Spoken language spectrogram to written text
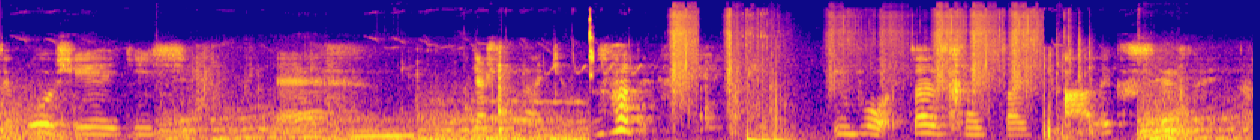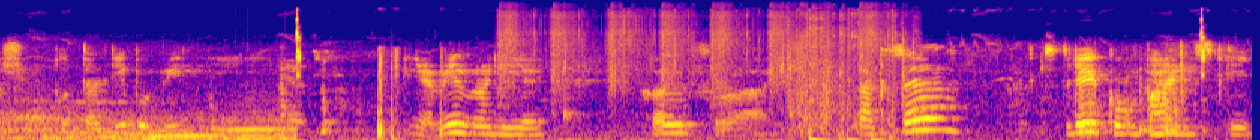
Також є якісь. Е, я ж не знаю, як його назвати. Вот, це Хальфайт Алекс, я знаю, наш тут либо він. Ні, він вроді є Хальфрай. Так, це старий компанський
